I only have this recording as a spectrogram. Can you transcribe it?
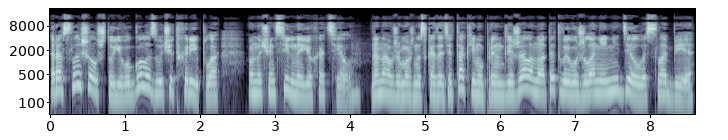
расслышал, что его голос звучит хрипло. Он очень сильно ее хотел. Она уже, можно сказать, и так ему принадлежала, но от этого его желание не делалось слабее.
